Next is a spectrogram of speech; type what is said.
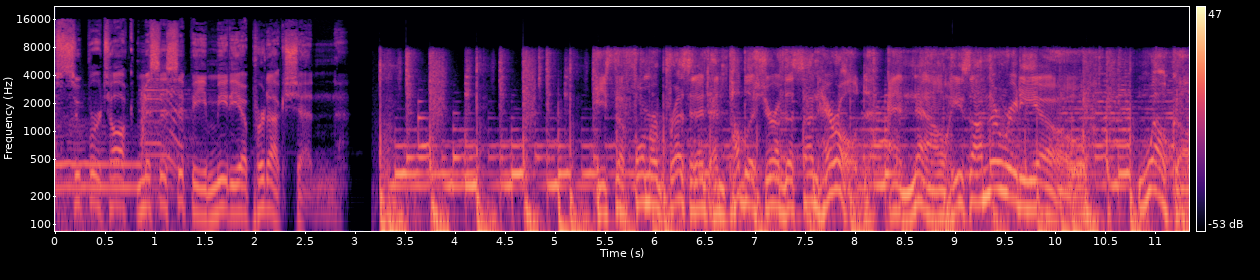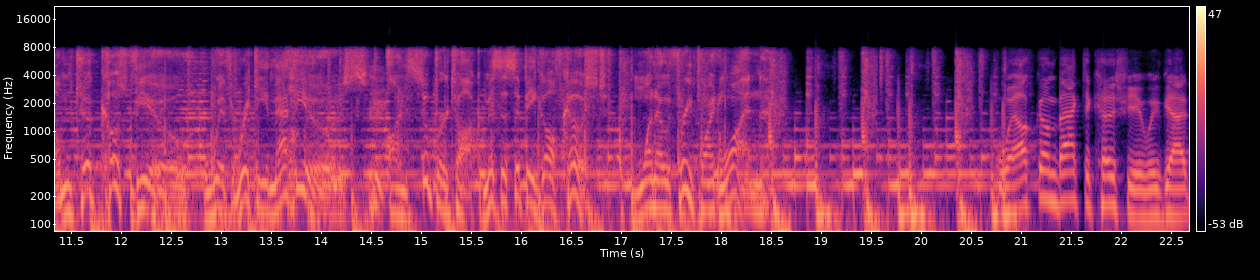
a SuperTalk Mississippi media production. He's the former president and publisher of the Sun Herald, and now he's on the radio. Welcome to Coast View with Ricky Matthews on SuperTalk Mississippi Gulf Coast 103.1. Welcome back to Coast View. We've got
